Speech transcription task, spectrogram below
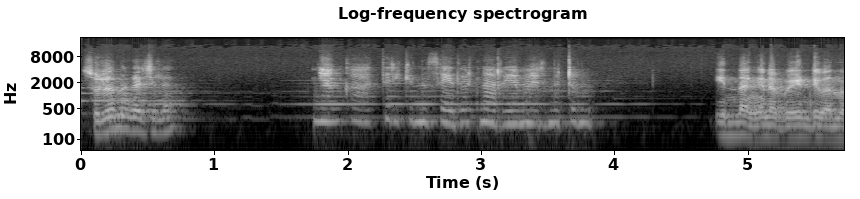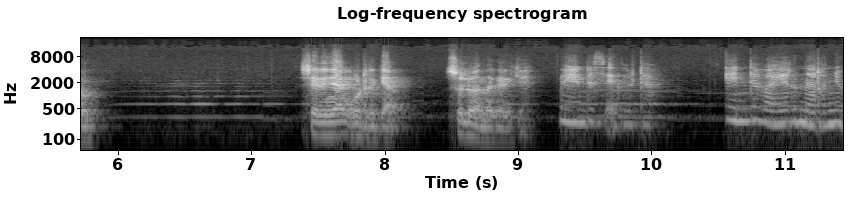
സുലൊന്നും കഴിച്ചില്ല? ഞാൻ കാത്തിരിക്കുന്ന സേതുവേട്ടൻ അറിയാമായിരുന്നിട്ടും. ഇന്ന് എങ്ങനെ വേണ്ടി വന്നു. ശരി ഞാൻ കൂട്ടിരിക്കാം. സുലു വന്ന് കഴിക്കാം. വേണ്ട സേതുട്ട എന്റെ വയറ് നിറഞ്ഞു.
